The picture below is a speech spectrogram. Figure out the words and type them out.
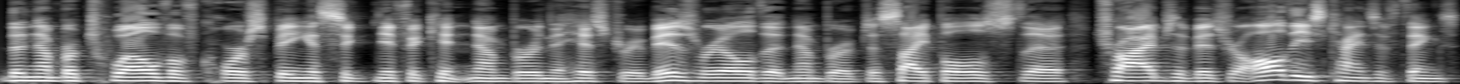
the number 12, of course, being a significant number in the history of Israel, the number of disciples, the tribes of Israel, all these kinds of things.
